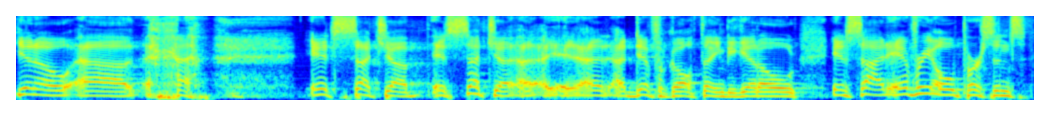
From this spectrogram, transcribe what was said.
You know, uh, it's such a it's such a, a, a, difficult thing to get old. Inside every old person's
